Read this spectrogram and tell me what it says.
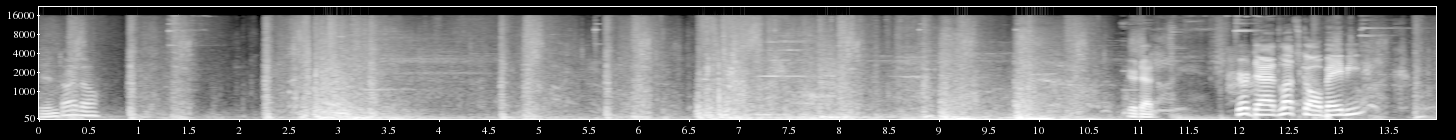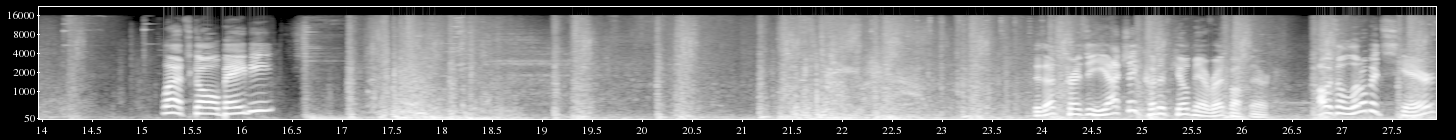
He didn't die, though. You're dead. You're dead. Let's go, baby. Let's go, baby. Dude, that's crazy. He actually could have killed me at red buff there. I was a little bit scared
